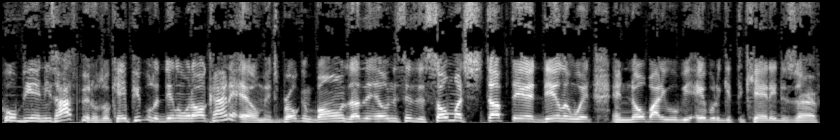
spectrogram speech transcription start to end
who will be in these hospitals. Okay, people are dealing with all kind of ailments, broken bones, other illnesses. There's so much stuff they're dealing with, and nobody will be able to get the care they deserve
